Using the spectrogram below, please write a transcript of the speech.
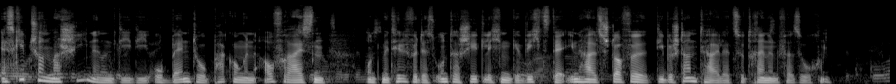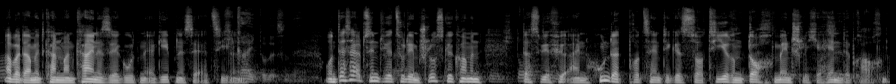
Es gibt schon Maschinen, die die Obento-Packungen aufreißen und mit Hilfe des unterschiedlichen Gewichts der Inhaltsstoffe die Bestandteile zu trennen versuchen. Aber damit kann man keine sehr guten Ergebnisse erzielen. Und deshalb sind wir zu dem Schluss gekommen, dass wir für ein hundertprozentiges Sortieren doch menschliche Hände brauchen.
